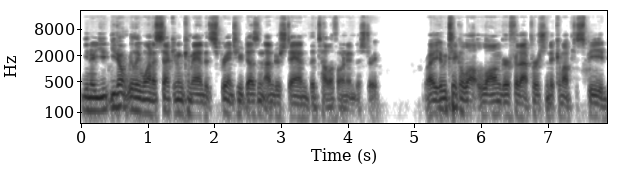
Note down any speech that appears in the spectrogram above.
you know, you, you don't really want a second in command at Sprint who doesn't understand the telephone industry. right? It would take a lot longer for that person to come up to speed.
